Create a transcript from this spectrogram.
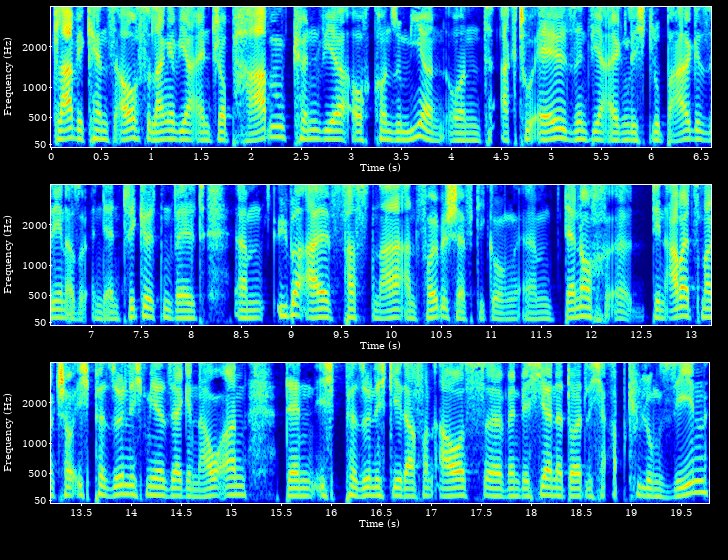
Klar, wir kennen es auch, solange wir einen Job haben, können wir auch konsumieren. Und aktuell sind wir eigentlich global gesehen, also in der entwickelten Welt, ähm, überall fast nah an Vollbeschäftigung. Ähm, dennoch, äh, den Arbeitsmarkt schaue ich persönlich mir sehr genau an, denn ich persönlich gehe davon aus, äh, wenn wir hier eine deutliche Abkühlung sehen,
